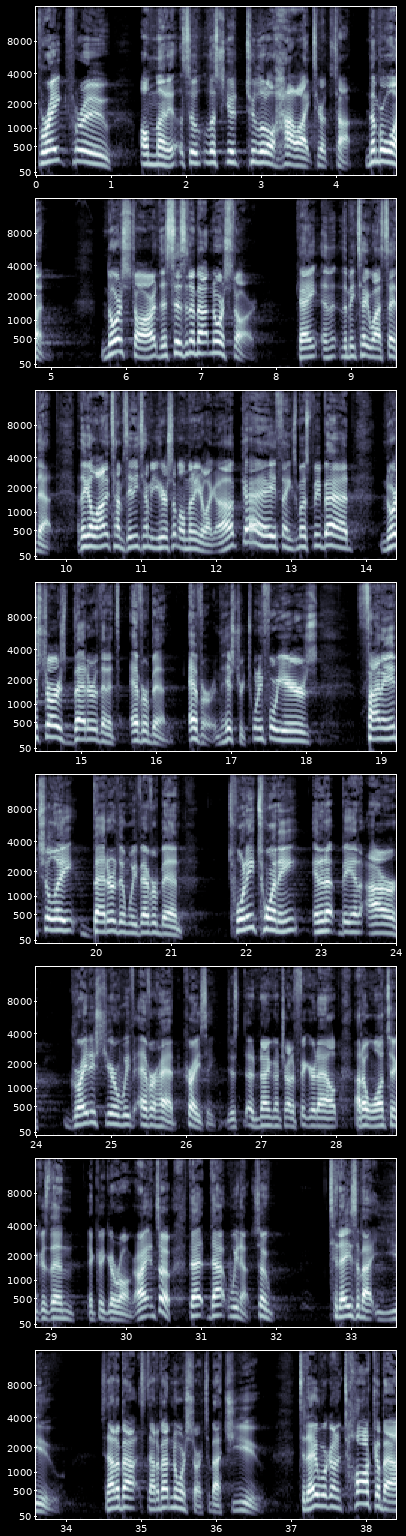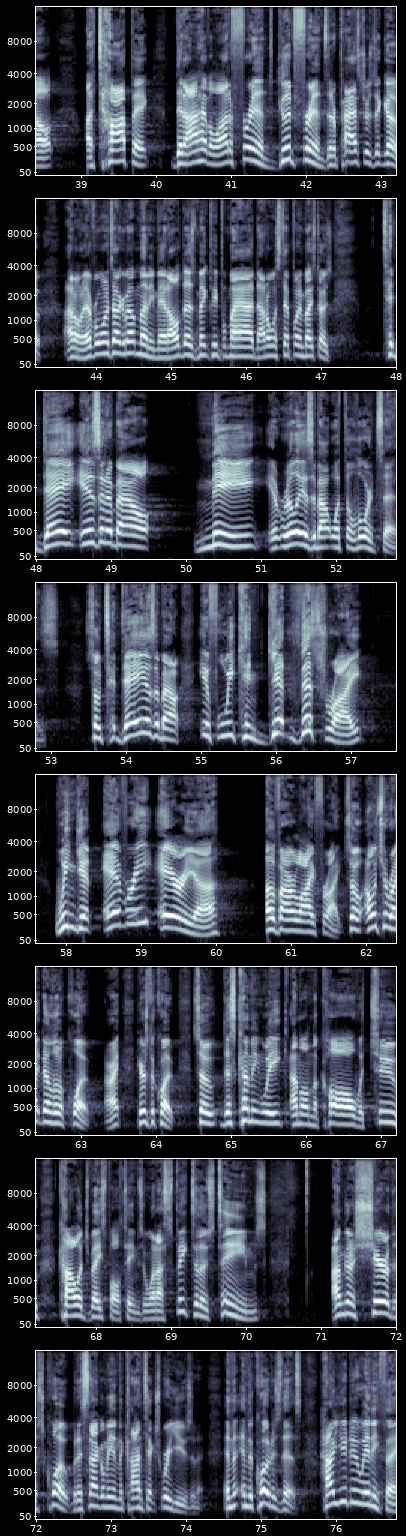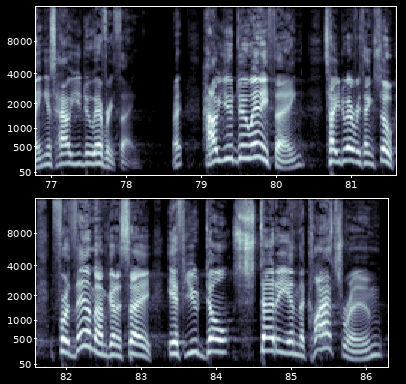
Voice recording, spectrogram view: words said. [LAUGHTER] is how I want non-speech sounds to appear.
breakthrough on money. So let's get two little highlights here at the top. Number one, North Star. This isn't about North Star. Okay, and let me tell you why I say that. I think a lot of times, anytime you hear something on money, you're like, okay, things must be bad. North Star is better than it's ever been, ever in history. 24 years, financially better than we've ever been. 2020 ended up being our greatest year we've ever had. Crazy. Just I'm not even gonna try to figure it out. I don't want to because then it could go wrong. All right. And so that that we know. So today's about you. It's not about it's not about North Star, it's about you. Today we're to talk about a topic that I have a lot of friends, good friends that are pastors that go, I don't ever want to talk about money, man. All it does make people mad. I don't want to step on anybody's toes. Today isn't about me, it really is about what the Lord says. So today is about if we can get this right, we can get every area of our life right. So I want you to write down a little quote. All right, here's the quote. So, this coming week, I'm on the call with two college baseball teams. And when I speak to those teams, I'm going to share this quote, but it's not going to be in the context we're using it. And the, and the quote is this How you do anything is how you do everything, right? How you do anything it's how you do everything. So for them, I'm going to say if you don't study in the classroom,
